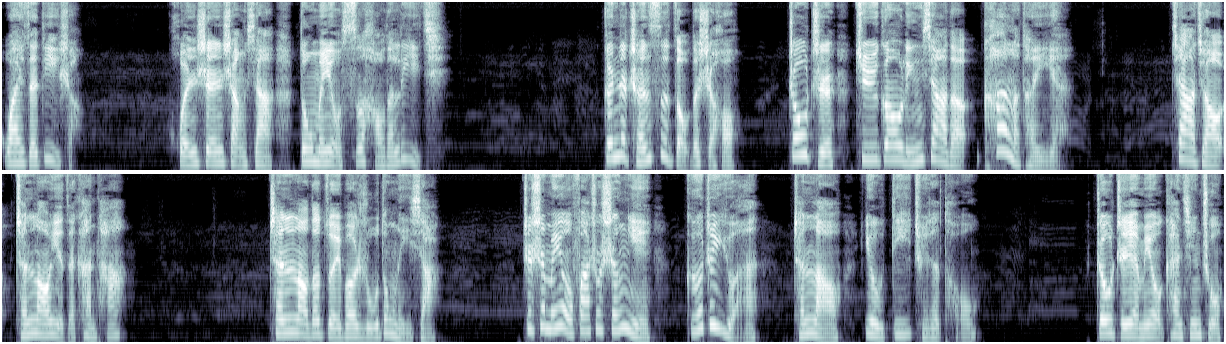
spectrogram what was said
歪在地上，浑身上下都没有丝毫的力气。跟着陈四走的时候，周芷居高临下的看了他一眼，恰巧陈老也在看他。陈老的嘴巴蠕动了一下，只是没有发出声音。隔着远，陈老又低垂着头。周芷也没有看清楚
